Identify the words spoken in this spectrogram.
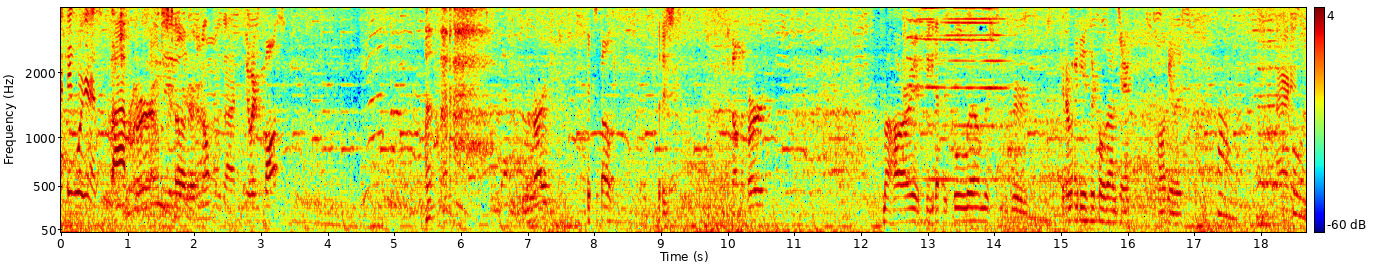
I think we're gonna stop her. Still original. Oh god. Get away from boss. To the right. Dispel. Please. Get on the bird. Mahari, if you got the cooldown, this or Everyone use their cooldowns here. All healers. Five, four,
